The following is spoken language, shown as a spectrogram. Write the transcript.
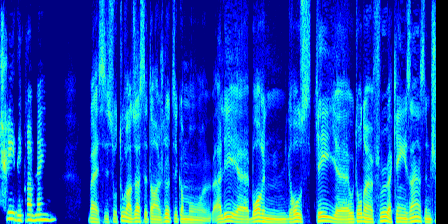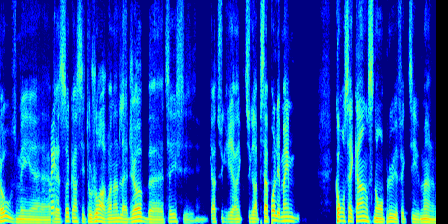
crée des problèmes. Ben, c'est surtout rendu à cet âge-là, tu sais, comme aller euh, boire une grosse quille euh, autour d'un feu à 15 ans, c'est une chose, mais euh, après ça, quand c'est toujours en revenant de la job, tu sais, quand tu, tu ça n'a pas les mêmes conséquences non plus, effectivement.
